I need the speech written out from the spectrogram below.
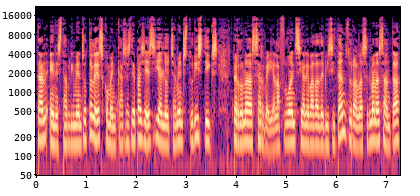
tant en establiments hotelers com en cases de pagès i allotjaments turístics. Per donar servei a l'afluència elevada de visitants durant la Setmana Santa,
